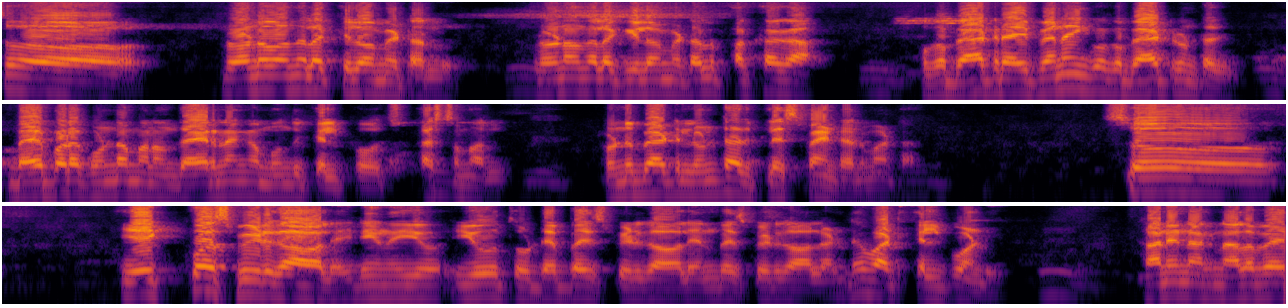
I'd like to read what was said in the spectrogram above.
సో రెండు వందల కిలోమీటర్లు రెండు వందల కిలోమీటర్లు పక్కగా ఒక బ్యాటరీ అయిపోయినా ఇంకొక బ్యాటరీ ఉంటుంది. భయపడకుండా మనం ధైర్యంగా ముందుకు వెళ్ళిపోవచ్చు కస్టమర్లు. రెండు బ్యాటరీలు ఉంటే అది ప్లస్ పాయింట్ అనమాట సో ఎక్కువ స్పీడ్ కావాలి. నేను యూత్ డెబ్బై స్పీడ్ కావాలి ఎనభై స్పీడ్ కావాలంటే వాటికి వెళ్ళిపోండి. కానీ నాకు నలభై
